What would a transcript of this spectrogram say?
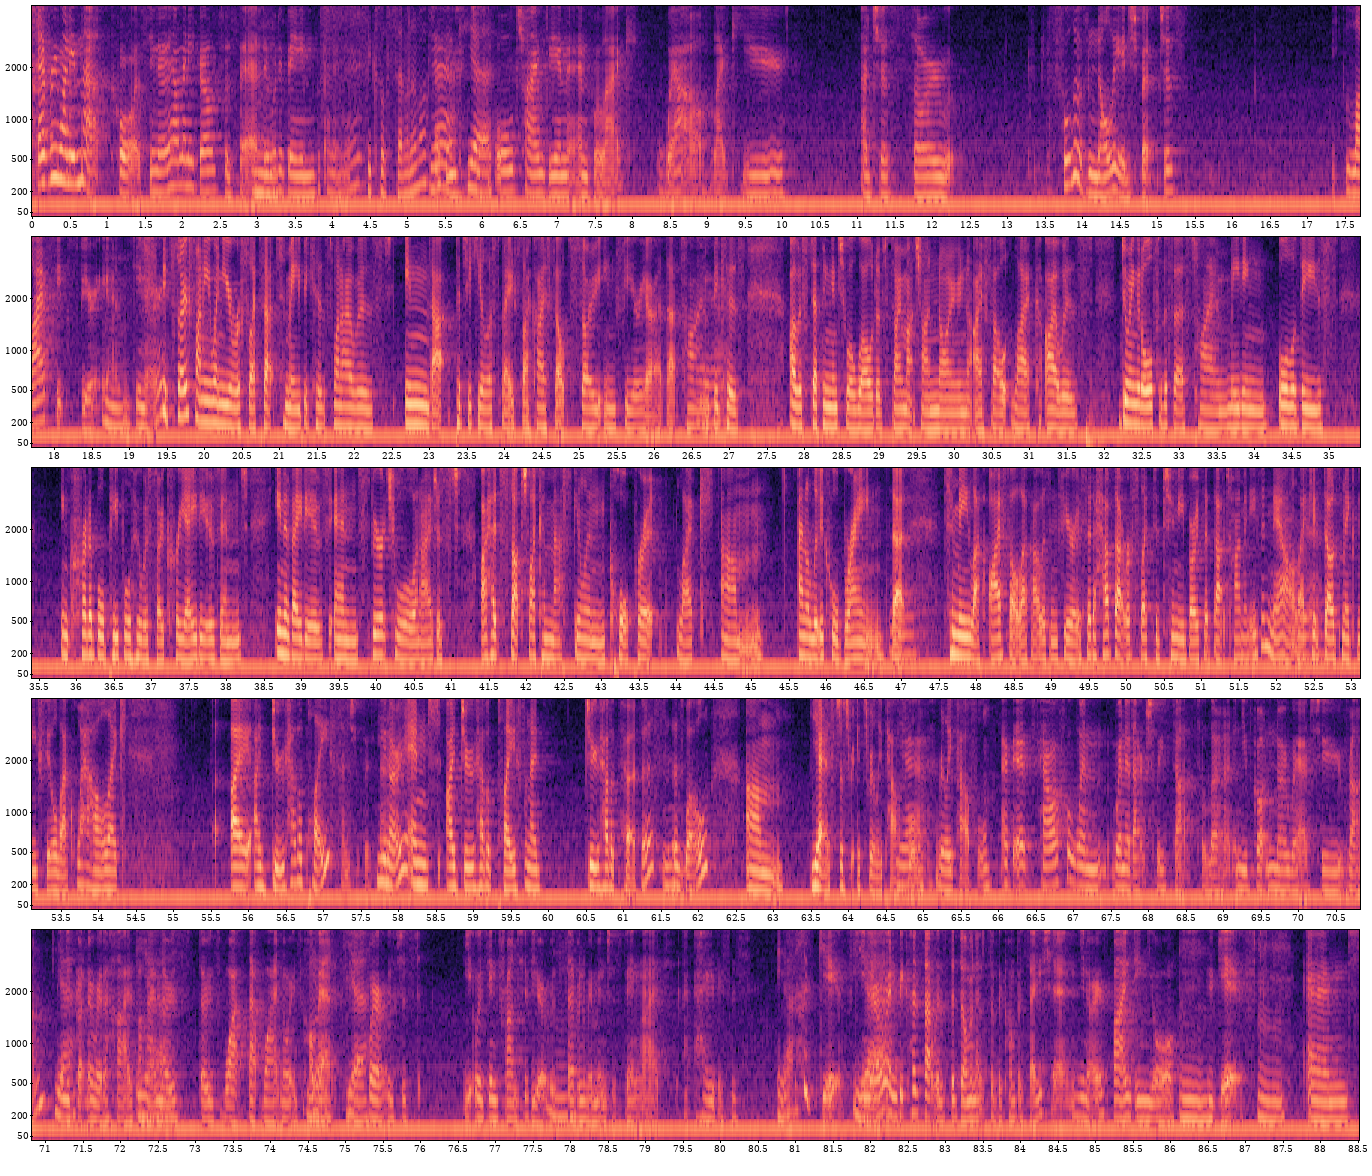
everyone in that course, you know, how many girls was there? There would have been, I don't know, six or seven of us, I yeah, think. Yeah, just all chimed in and were like, wow, like you are just so full of knowledge, but just life experience, you know? Mm. It's so funny when you reflect that to me because when I was in that particular space, like I felt so inferior at that time Yeah. because I was stepping into a world of so much unknown. I felt like I was doing it all for the first time, meeting all of these incredible people who were so creative and innovative and spiritual and I just I had such like a masculine corporate like um analytical brain that to me like I felt like I was inferior so to have that reflected to me both at that time and even now like Yeah. it does make me feel like wow like I I do have a place 100%. you know and I do have a place and I do have a purpose Mm. as well um yeah it's just it's really powerful Yeah. really powerful It's powerful when when it actually starts to learn and you've got nowhere to run Yeah. and you've got nowhere to hide behind Yeah. those those white that white noise comment yeah. Mm. where it was just it was in front of you it was seven women just being like hey this is Yeah. this is a gift, you Yeah. know? And because that was the dominance of the conversation, you know, finding your Mm. your gift. And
